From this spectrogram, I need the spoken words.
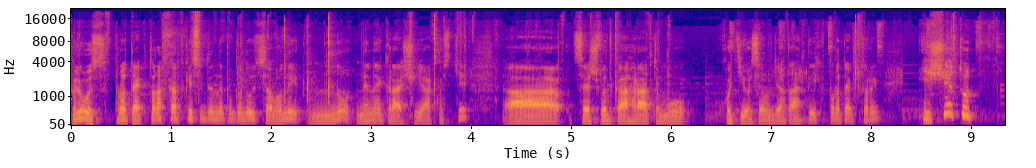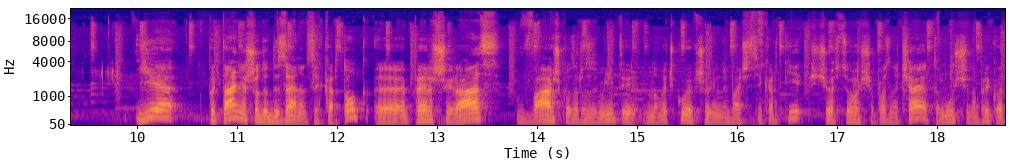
Плюс в протекторах картки сюди не покладуться, вони ну, не найкращої якості. А, Це швидка гра, тому хотілося вдягати їх в протектори. І ще тут є питання щодо дизайну цих карток. Е, перший раз важко зрозуміти новачку, якщо він не бачить ці картки, що з цього що позначає, тому що, наприклад,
